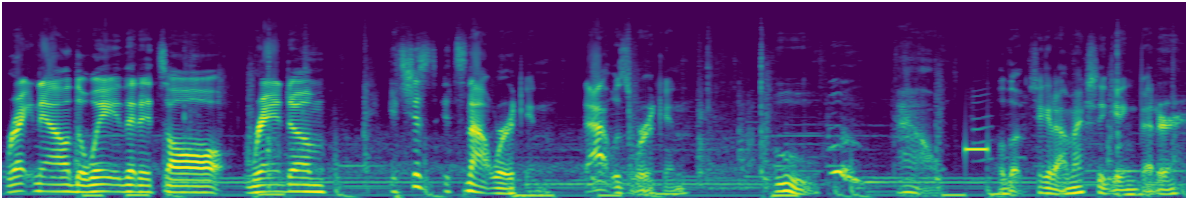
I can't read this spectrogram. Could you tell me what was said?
Right now, the way that it's all random, it's just, it's not working. That was working. Ooh, ow. Hold up, check it out. I'm actually getting better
